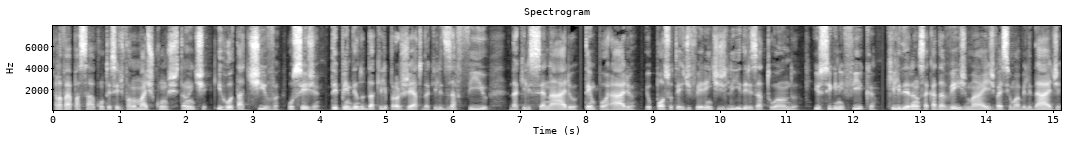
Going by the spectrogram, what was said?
ela vai passar a acontecer de forma mais constante e rotativa, ou seja, dependendo daquele projeto, daquele desafio, daquele cenário temporário, eu posso ter diferentes líderes atuando. Isso significa que liderança cada vez mais vai ser uma habilidade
